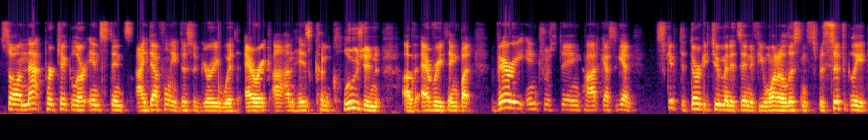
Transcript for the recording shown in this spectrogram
So, in that particular instance, I definitely disagree with Eric on his conclusion of everything. But very interesting podcast. Again, skip to 32 minutes in if you want to listen specifically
